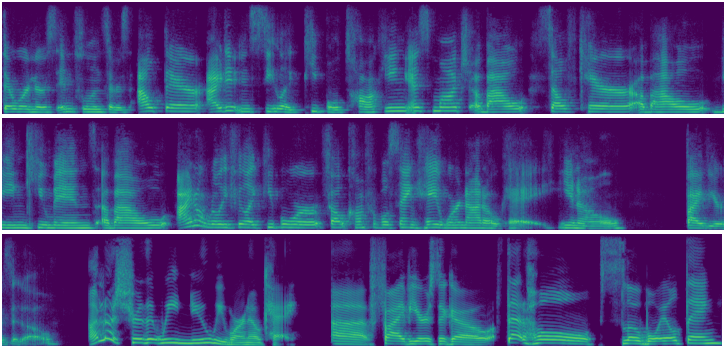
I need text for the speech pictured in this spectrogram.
there were nurse influencers out there. I didn't see like people talking as much about self care, about being humans, about, I don't really feel like people were felt comfortable saying, hey, we're not okay, you know, five years ago. I'm not sure that we knew we weren't okay uh, five years ago. That whole slow boiled thing.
